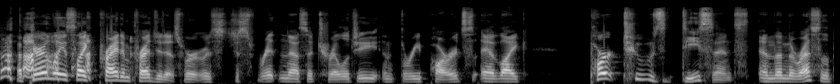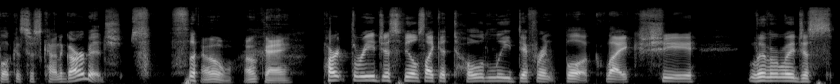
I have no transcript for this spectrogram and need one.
apparently, it's like Pride and Prejudice, where it was just written as a trilogy in three parts, and like part two's decent, and then the rest of the book is just kind of garbage. So Oh, okay. Part three just feels like a totally different book. Like she literally just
